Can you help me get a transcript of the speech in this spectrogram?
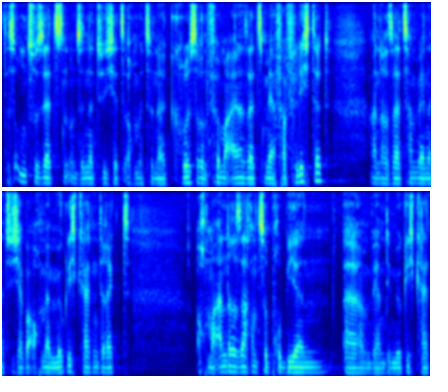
das umzusetzen und sind natürlich jetzt auch mit so einer größeren Firma einerseits mehr verpflichtet, andererseits haben wir natürlich aber auch mehr Möglichkeiten, direkt auch mal andere Sachen zu probieren. Ähm, wir haben die Möglichkeit,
